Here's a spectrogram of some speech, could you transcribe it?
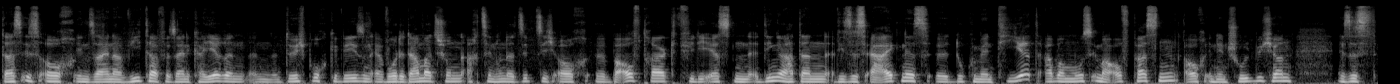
das ist auch in seiner Vita für seine Karriere ein, ein Durchbruch gewesen. Er wurde damals schon 1870 auch äh, beauftragt für die ersten Dinge, hat dann dieses Ereignis äh, dokumentiert, aber muss immer aufpassen, auch in den Schulbüchern. Es ist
